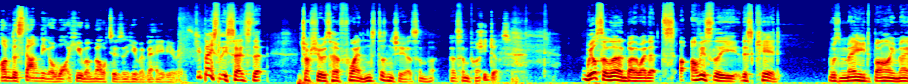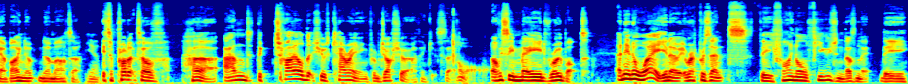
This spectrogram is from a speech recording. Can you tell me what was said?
understanding of what human motives and human behaviour is. she basically says that Joshua is her friend, doesn't she? At some at some point, She does. we also learned, by the way, that obviously this kid was made by Maya by Nirmata. Yeah. it's a product of her and the child that she was carrying from Joshua. I think it's said. Oh. Obviously, made robot, and in a way, you know, it represents the final fusion, doesn't it? The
